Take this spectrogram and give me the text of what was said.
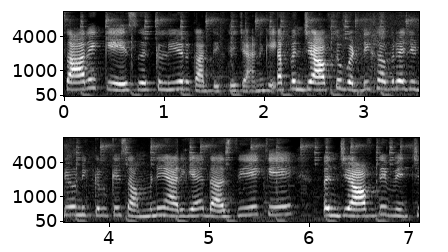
ਸਾਰੇ ਕੇਸ ਕਲੀਅਰ ਕਰ ਦਿੱਤੇ ਜਾਣਗੇ। ਤਾਂ ਪੰਜਾਬ ਤੋਂ ਵੱਡੀ ਖਬਰ ਹੈ, ਜਿਹੜੀ ਉਹ ਨਿਕਲ ਕੇ ਸਾਹਮਣੇ ਆ ਰਹੀ ਹੈ। ਦੱਸ ਦਈਏ ਕਿ ਪੰਜਾਬ ਦੇ ਵਿੱਚ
